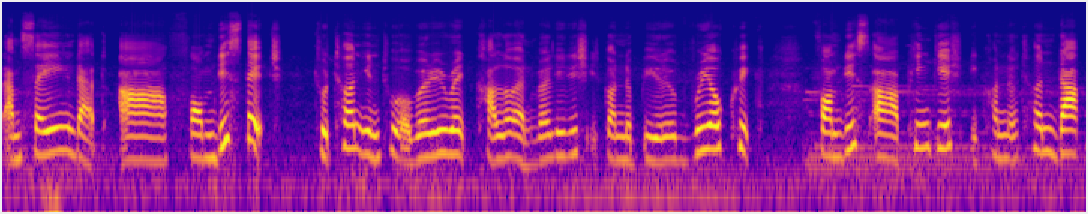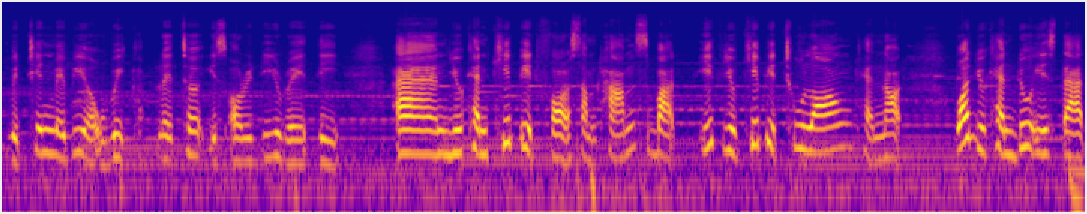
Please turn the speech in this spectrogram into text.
I'm saying that uh, from this stage to turn into a very red color and very rich, it's gonna be real quick from this uh, pinkish, it can turn dark within maybe a week later, it's already ready. And you can keep it for some times, but if you keep it too long, cannot. What you can do is that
